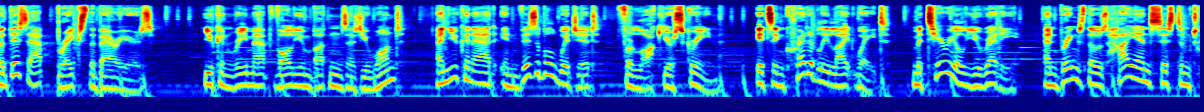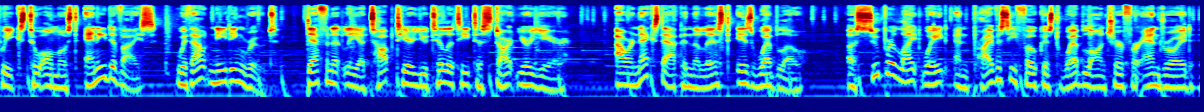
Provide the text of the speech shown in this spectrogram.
but this app breaks the barriers. You can remap volume buttons as you want, and you can add Invisible Widget for Lock Your Screen. It's incredibly lightweight, material you ready, and brings those high-end system tweaks to almost any device without needing root. Definitely a top-tier utility to start your year. Our next app in the list is Weblo, a super lightweight and privacy-focused web launcher for Android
